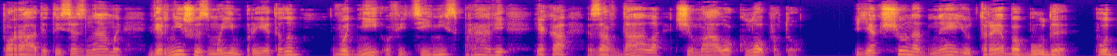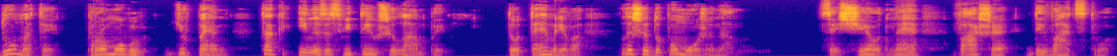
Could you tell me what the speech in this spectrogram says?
порадитися з нами, вірніше з моїм приятелем в одній офіційній справі, яка завдала чимало клопоту. Якщо над нею треба буде подумати, промовив Дюпен, так і не засвітивши лампи, то темрява лише допоможе нам. Це ще одне ваше дивацтво,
